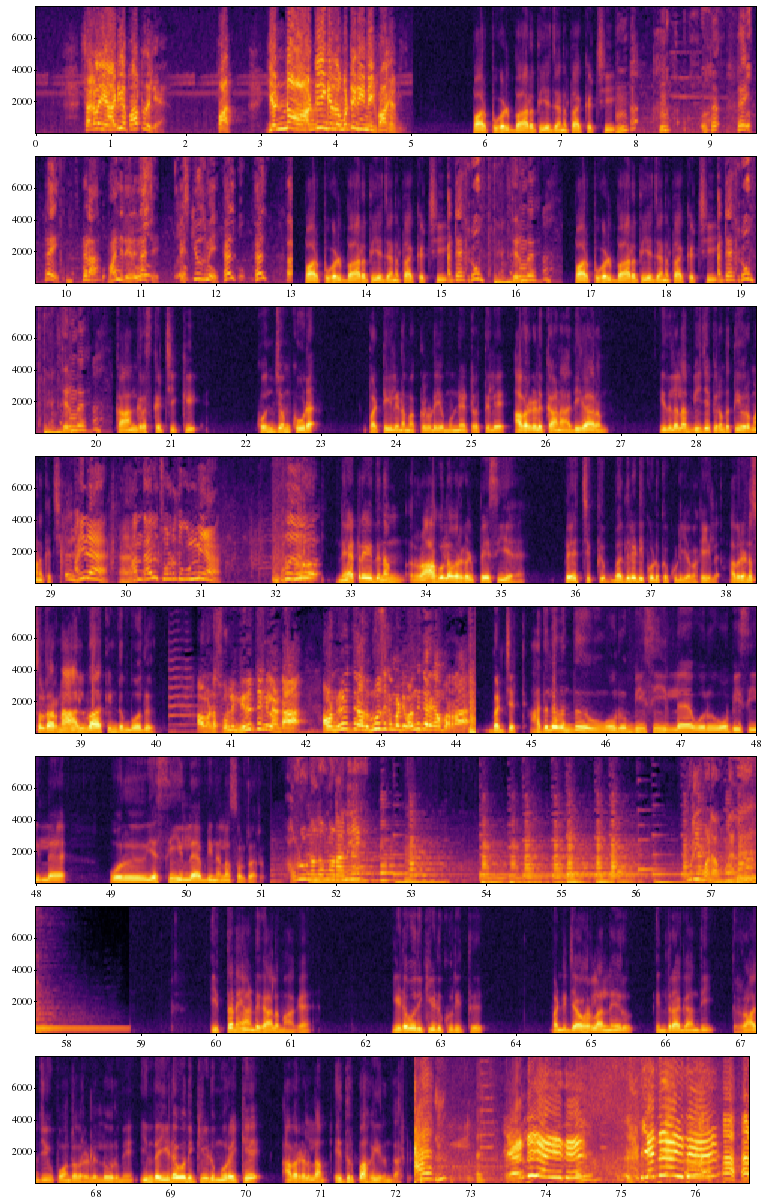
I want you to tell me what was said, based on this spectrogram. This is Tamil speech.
சகல என் அடிய பார்த்தது இல்லையா என்ன அடிங்கிறத மட்டும் நீ இன்னைக்கு பாக்குற நீ. பார்ப்புகள் பாரதிய ஜனதா கட்சி. டேய் டேய் என்னடா வாந்திரே என்னாச்சு? எக்ஸ்கியூஸ் மீ ஹெல்ப் ஹெல்ப் பார்ப்புகள் பாரதிய ஜனதா கட்சி. அட்டே திரும்ப. பார்ப்புகள் பாரதிய ஜனதா கட்சி. அட்டே திரும்ப. காங்கிரஸ் கட்சிக்கு கொஞ்சம் கூட பட்டியலின மக்களுடைய முன்னேற்றத்திலே அவர்களுக்கான அதிகாரம். இதுலெல்லாம் பிஜேபி ரொம்ப தீவிரமான கட்சி. சொல்றது உண்மையா? நேற்றைய தினம் ராகுல் அவர்கள் பேசிய பேச்சுக்கு பதிலடி கொடுக்கக்கூடிய வகையில் அவர் என்ன சொல்றாருன்னா அல்வா கிண்டும் போது. அவனை சொல்லி நிறுத்துங்களேன்டா. அவன் நிறுத்துற அந்த லூசுக்கு மட்டும் வந்துட்டே இருக்கான் போடுறா பட்ஜெட் அதுல வந்து ஒரு பிசி இல்ல ஒரு ஓபிசி இல்ல ஒரு எஸ்சி இல்ல அப்படின்னு எல்லாம் சொல்றாரு. அவ்வளவு நல்லவனாடா நீ? இத்தனை ஆண்டு காலமாக இடஒதுக்கீடு குறித்து பண்டிட் ஜவஹர்லால் நேரு இந்திரா காந்தி ராஜீவ் போன்றவர்கள் எல்லோருமே இந்த இடஒதுக்கீடு முறைக்கே அவர்களெல்லாம் எதிர்ப்பாக இருந்தார்கள். என்னையா இது? என்னையா இது?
